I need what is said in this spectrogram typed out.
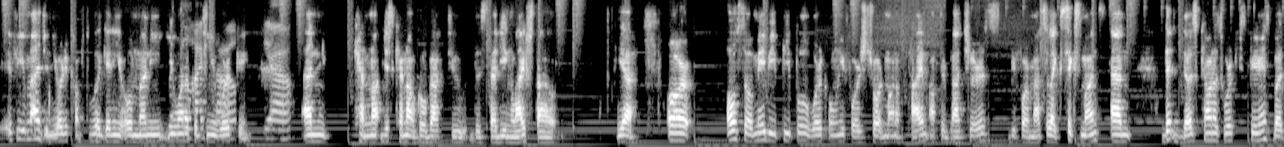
If you imagine you're already comfortable getting your own money, you want to continue lifestyle. working yeah and cannot just cannot go back to the studying lifestyle yeah or also maybe people work only for a short amount of time after bachelor's before master like six months and that does count as work experience but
